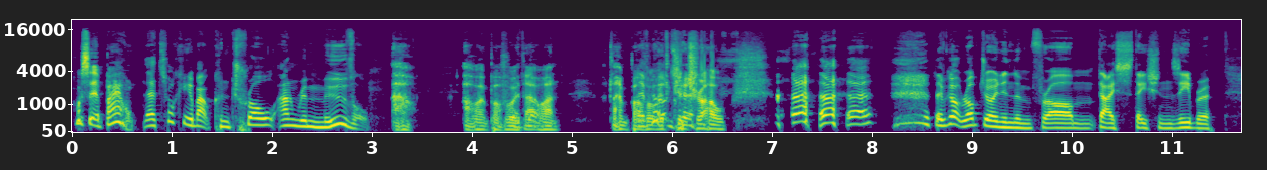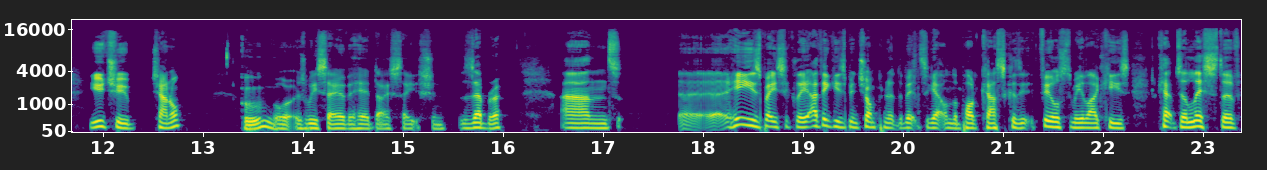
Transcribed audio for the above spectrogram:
What's it about? they're talking about control and removal. Oh, I won't bother with that one. I don't bother with control. They've got Rob joining them from Dice Station Zebra YouTube channel, Ooh. or as we say over here, Dice Station Zebra, and. Uh, he's basically, I think he's been chomping at the bit to get on the podcast because it feels to me like he's kept a list of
